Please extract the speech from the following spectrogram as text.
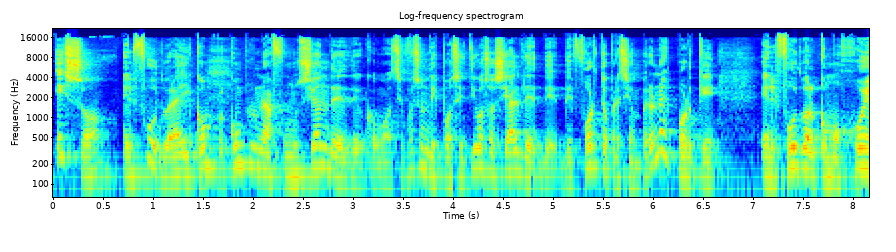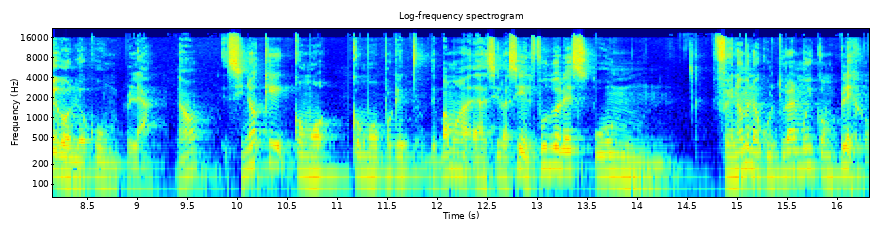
Eso, el fútbol ahí cum- cumple una función de, de como si fuese un dispositivo social de, de- de fuerte opresión. Pero no es porque el fútbol como juego lo cumpla, ¿no? Sino que como, como porque vamos a decirlo así, el fútbol es un fenómeno cultural muy complejo.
